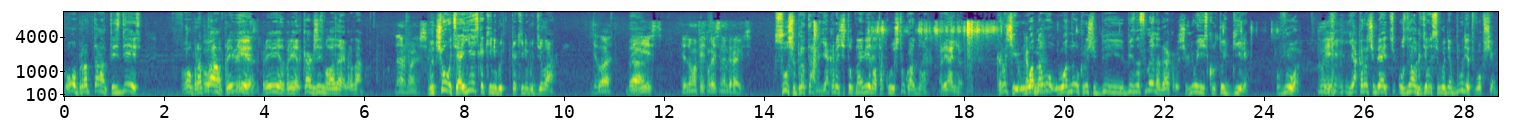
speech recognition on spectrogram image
О, братан, ты здесь? О, братан, О, привет, привет. привет, привет. Как жизнь молодая, братан? Да нормально все. Ну чё, у тебя есть какие-нибудь какие-нибудь дела? Дела? Да. Есть. Я думаю, опять магазин ограбить. Слушай, братан, я, короче, тут наведал такую штуку одну, реально. Короче, у Какую одного, у одного, короче, би- бизнесмена, да, короче, у него есть крутой гелик. Вот. Ну Я, и... я, короче, блядь, узнал, где он сегодня будет, в общем.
